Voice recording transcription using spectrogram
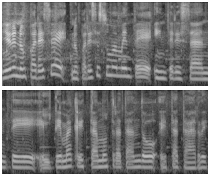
Señores, nos parece, nos parece sumamente interesante el tema que estamos tratando esta tarde.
